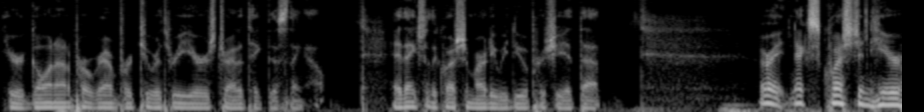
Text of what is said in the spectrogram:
you're going on a program for two or three years trying to take this thing out. Hey, thanks for the question, Marty. We do appreciate that. All right, next question here.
